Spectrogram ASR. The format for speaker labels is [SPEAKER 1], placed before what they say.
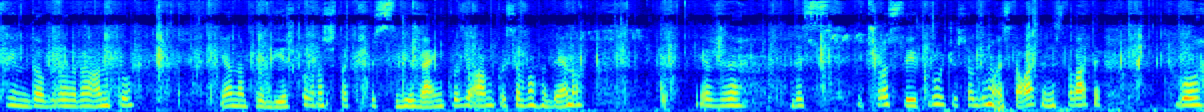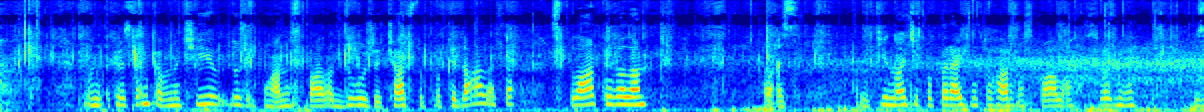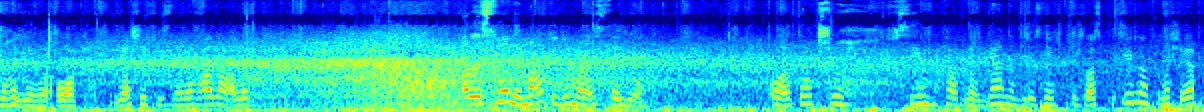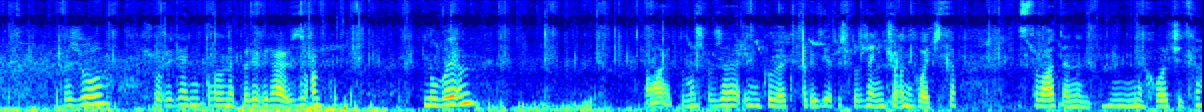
[SPEAKER 1] Всім доброго ранку. Я на пробіжку, воно ж так щось свіженько зранку, сьома година. Я вже десь від шостої кручуся, думаю, ставати, не ставати, бо Христинка вночі дуже погано спала, дуже часто прокидалася, сплакувала. Ось. Ті ночі попередні то гарно спала. Сьогодні взагалі не ок. Я ще пізно лягала, але але сну нема, то думаю, стаю. О, так що всім гарного дня, надіюсь, ніч пройшла спокійно, тому що я кажу, що я ніколи не перевіряю зранку новин. Ой, тому що вже інколи як перевіриш, то вже нічого не хочеться. Вставати не, не хочеться.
